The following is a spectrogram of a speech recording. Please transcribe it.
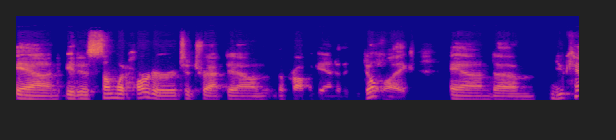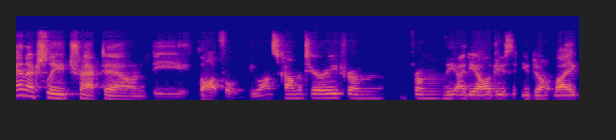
And it is somewhat harder to track down the propaganda that you don't like. And um, you can actually track down the thoughtful, nuanced commentary from from the ideologies that you don't like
